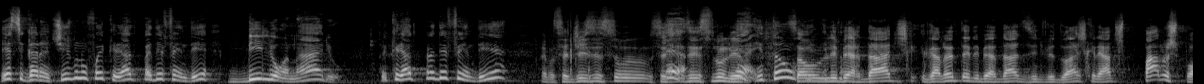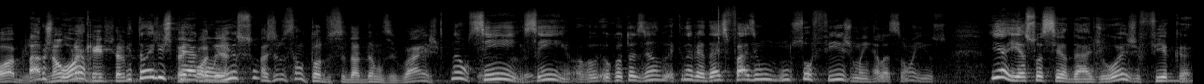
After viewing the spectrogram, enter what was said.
esse garantismo não foi criado para defender bilionário, foi criado para defender você diz isso, você é, diz isso no livro. É, então, São então, liberdades, garantem liberdades individuais criadas para os pobres. Para os não pobres. Para quem tem, então eles pegam poder. isso. Mas não são todos cidadãos iguais? Não, sim, sim. O, o que eu estou dizendo é que, na verdade, fazem um, um, sofisma em relação a isso. E aí a sociedade hoje fica.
